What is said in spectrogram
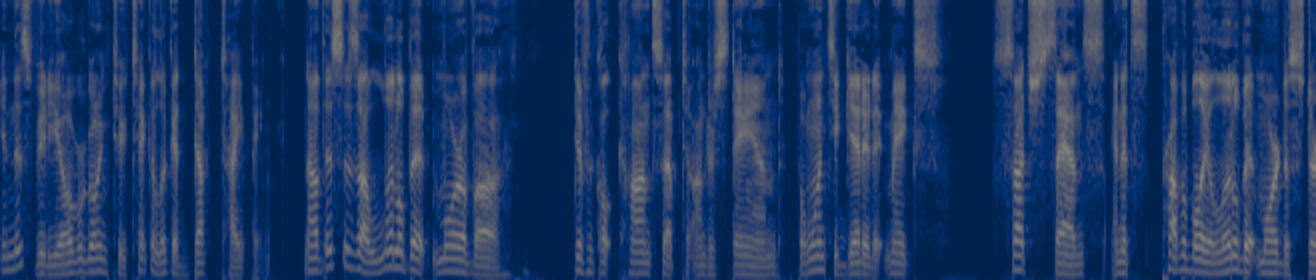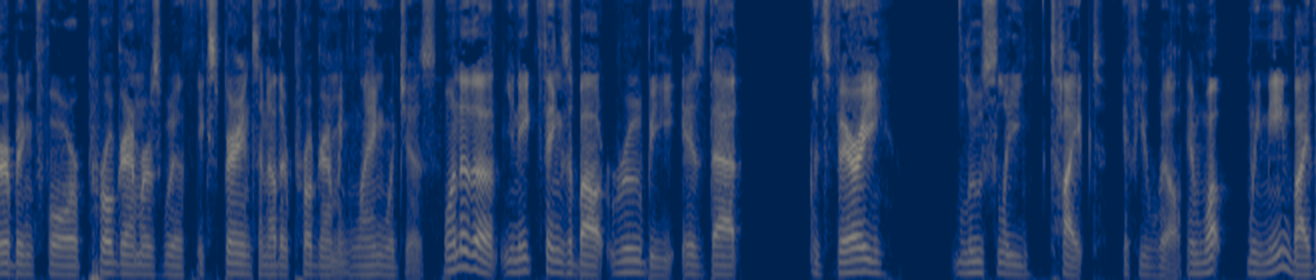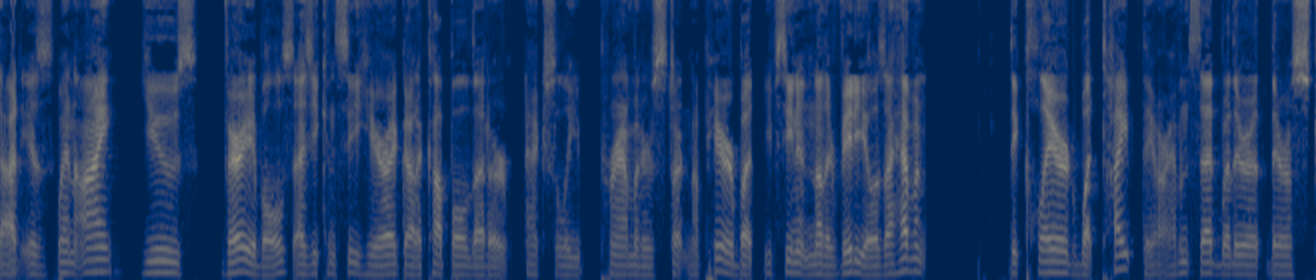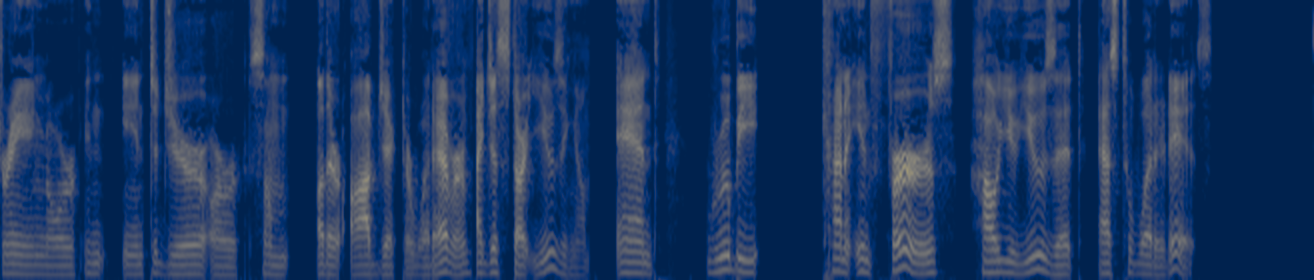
In this video, we're going to take a look at duck typing. Now, this is a little bit more of a difficult concept to understand, but once you get it, it makes such sense, and it's probably a little bit more disturbing for programmers with experience in other programming languages. One of the unique things about Ruby is that it's very loosely typed, if you will. And what we mean by that is when I use variables. As you can see here, I've got a couple that are actually parameters starting up here, but you've seen it in other videos. I haven't declared what type they are. I haven't said whether they're a string or an integer or some other object or whatever. I just start using them. And Ruby kind of infers how you use it as to what it is.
